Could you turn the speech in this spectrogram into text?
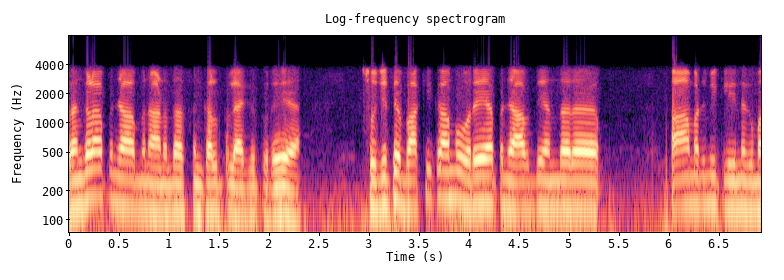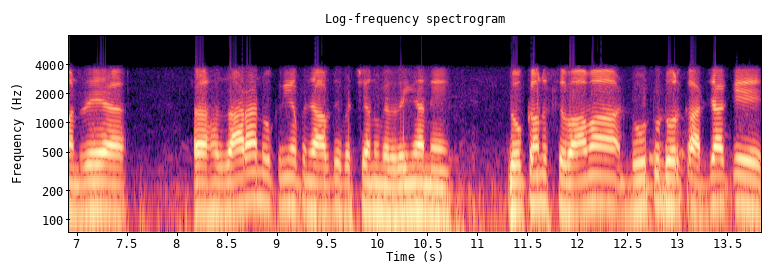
ਰੰਗਲਾ ਪੰਜਾਬ ਬਣਾਉਣ ਦਾ ਸੰਕਲਪ ਲੈ ਕੇ ਤੁਰੇ ਆ। ਸੋ ਜਿੱਥੇ ਬਾਕੀ ਕੰਮ ਹੋ ਰਹੇ ਆ ਪੰਜਾਬ ਦੇ ਅੰਦਰ ਆਮ ਆਦਮੀ ਕਲੀਨਿਕ ਬਣ ਰਹੇ ਆ। ਹਜ਼ਾਰਾਂ ਨੌਕਰੀਆਂ ਪੰਜਾਬ ਦੇ ਬੱਚਿਆਂ ਨੂੰ ਮਿਲ ਰਹੀਆਂ ਨੇ। ਲੋਕਾਂ ਨੂੰ ਸੇਵਾਵਾਂ ਡੋਰ ਟੂ ਡੋਰ ਘਰ ਜਾ ਕੇ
